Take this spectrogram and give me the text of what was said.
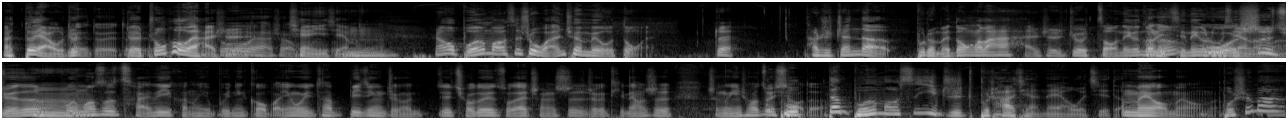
啊，对啊，我觉得对对对中后卫还中后卫还是欠一些嘛。嗯，然后伯恩茅斯是完全没有动哎，对，他是真的不准备动了吗？还是就走那个诺里奇那个路线了我？是觉得嗯伯恩茅斯财力可能也不一定够吧，因为他毕竟整个就球队所在城市这个体量是整个英超最小的。但伯恩茅斯一直不差钱的呀，我记得没有没有没有，不是吗？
